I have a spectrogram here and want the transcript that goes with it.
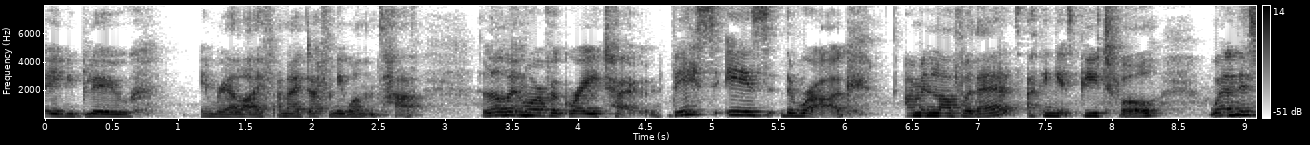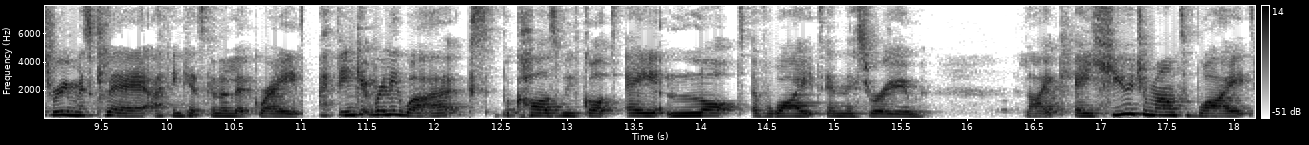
baby blue in real life and I definitely want them to have a little bit more of a grey tone. This is the rug. I'm in love with it. I think it's beautiful. When this room is clear, I think it's gonna look great. I think it really works because we've got a lot of white in this room, like a huge amount of white.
